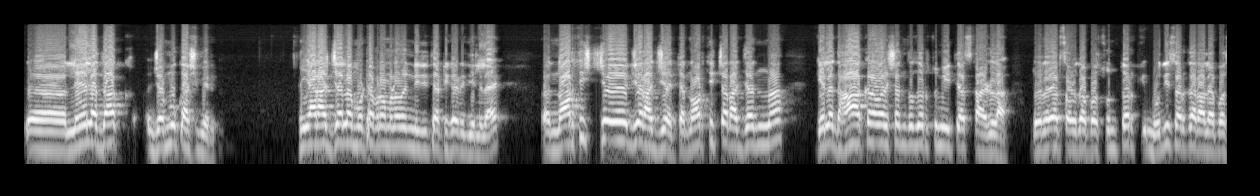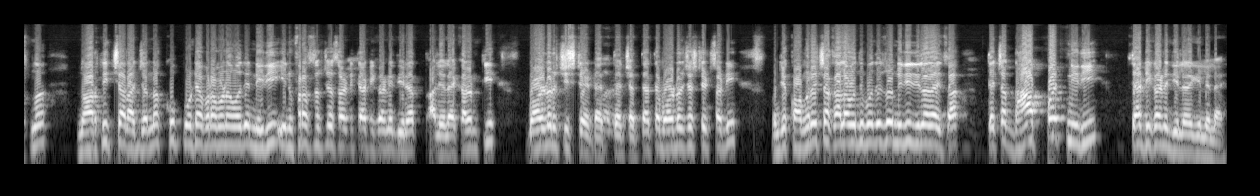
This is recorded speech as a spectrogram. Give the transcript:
लेह लडाख जम्मू काश्मीर या राज्याला मोठ्या प्रमाणावर निधी त्या ठिकाणी दिलेला आहे. नॉर्थ ईस्टचे जे राज्य आहेत त्या नॉर्थ ईस्टच्या राज्यांना गेल्या दहा अकरा वर्षांचा जर तुम्ही इतिहास काढला दोन हजार चौदा पासून तर मोदी सरकार आल्यापासून नॉर्थ ईस्टच्या राज्यांना खूप मोठ्या प्रमाणामध्ये निधी इन्फ्रास्ट्रक्चरसाठी त्या ठिकाणी देण्यात आलेला आहे. कारण ती बॉर्डरची स्टेट आहे त्याच्यात. त्या त्या बॉर्डरच्या स्टेटसाठी म्हणजे काँग्रेसच्या कालावधीमध्ये जो निधी दिला जायचा त्याच्या दहा पट निधी त्या ठिकाणी दिला गेलेला आहे.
